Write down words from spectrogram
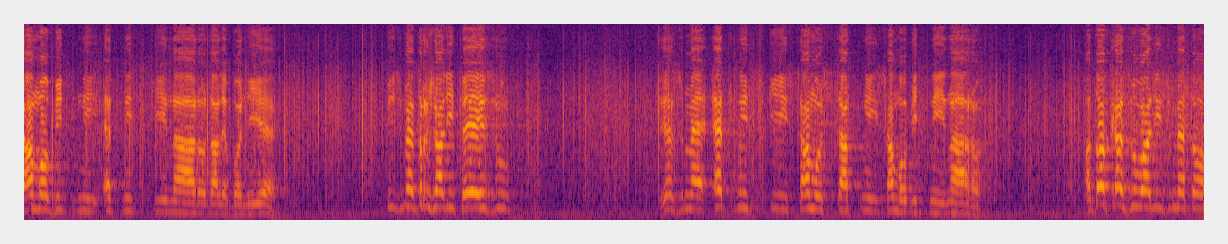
samobytný etnický národ, alebo nie. My sme držali tézu, že sme etnický, samostatný, samobytný národ. A dokazovali sme to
